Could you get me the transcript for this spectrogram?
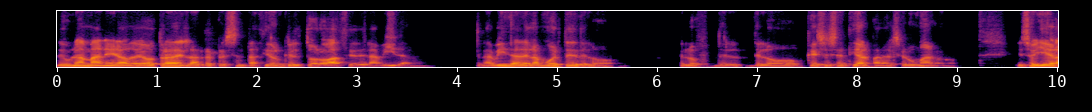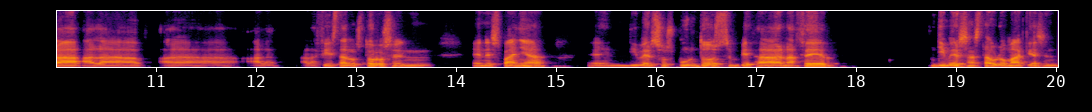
de una manera o de otra en la representación que el toro hace de la vida, de la vida, de la muerte, de lo, de lo, que es esencial para el ser humano. Eso llega a la, a, la, fiesta de los toros en, en España, en diversos puntos, empieza a nacer diversas tauromaquias en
